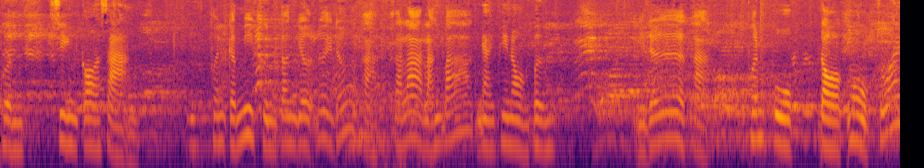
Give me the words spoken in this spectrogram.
เพิ่นสิ่งก่อสร้างเพิ่นก็มีขึ้นตั้งเยอะเลยเด้อค่ะศาลาหลังบ้านไงพี่น้องเบิงนี่เด้อค่ะ เพิ่นปลูก ดอกโมกสวย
